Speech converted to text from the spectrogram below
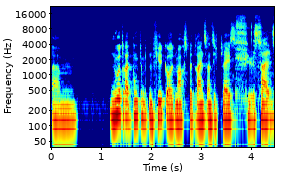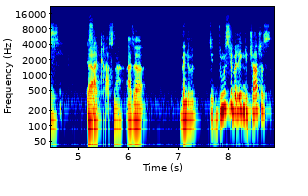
ähm, nur drei Punkte mit einem Field Goal machst mit 23 Plays, Viel ist halt, ist ja. halt krass, ne? Also, wenn du, du musst dir überlegen, die Chargers,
